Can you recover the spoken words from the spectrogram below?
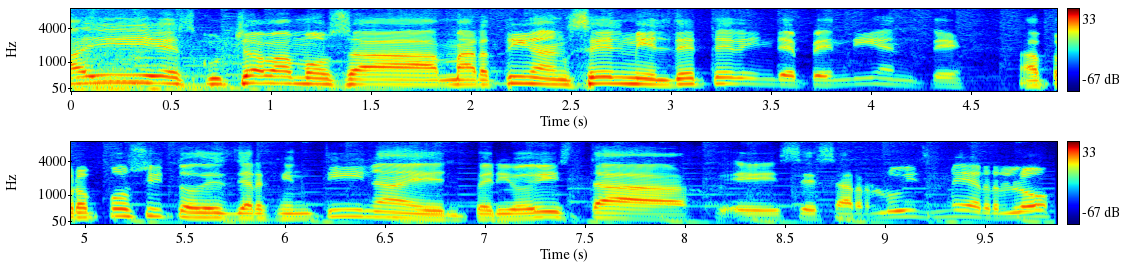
Ahí escuchábamos a Martín Anselmi, el DT de Independiente. A propósito, desde Argentina, el periodista eh, César Luis Merlo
